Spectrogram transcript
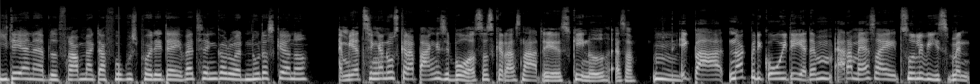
Idéerne er blevet fremlagt, der er fokus på det i dag. Hvad tænker du, at nu der sker noget? Jamen, jeg tænker, nu skal der banges i bordet, og så skal der snart øh, ske noget. Altså, mm. ikke bare nok med de gode idéer, dem er der masser af, tydeligvis, men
